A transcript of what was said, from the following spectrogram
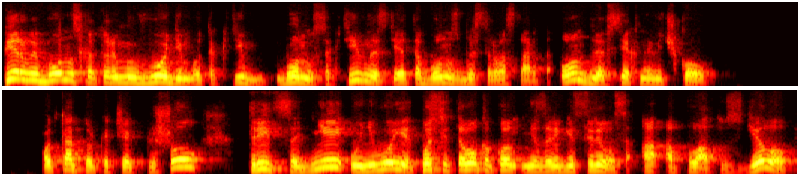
Первый бонус, который мы вводим, вот актив, бонус активности, это бонус быстрого старта. Он для всех новичков. Вот как только человек пришел, 30 дней у него есть, после того, как он не зарегистрировался, а оплату сделал,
